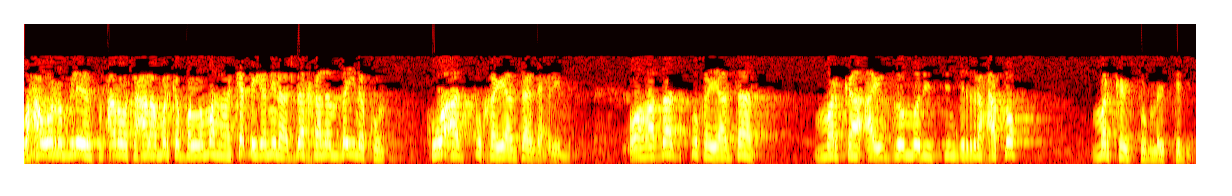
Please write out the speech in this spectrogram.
waxaa u rabbi leeyahy subxaana watacaala marka ballamaha ha ka dhiganina dakhalan baynakum kuwa aada isku khayaantaan dhexdiina. Oo haddaad isku khayaantaan marka ay gomadi simbirraxato markay sugnayd kadib.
